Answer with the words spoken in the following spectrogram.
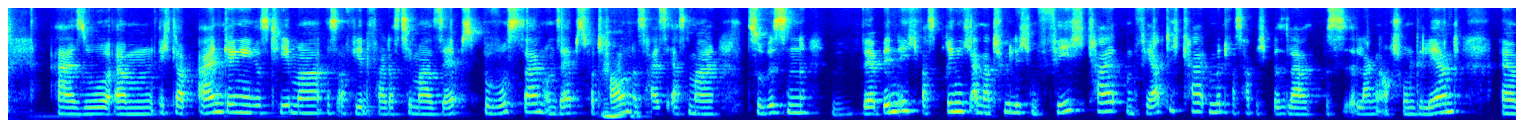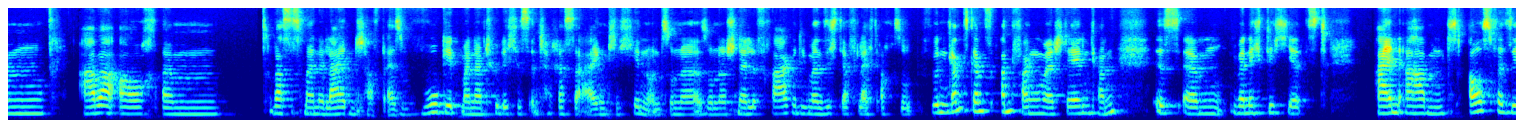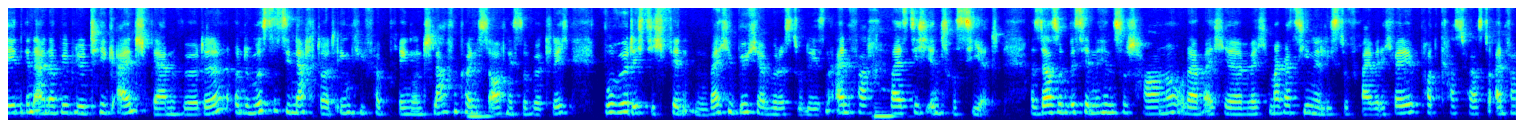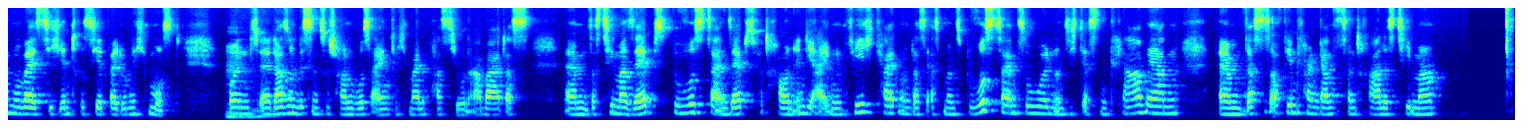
Also ähm, ich glaube, ein gängiges Thema ist auf jeden Fall das Thema Selbstbewusstsein und Selbstvertrauen. Mhm. Das heißt erstmal zu wissen, wer bin ich, was bringe ich an natürlichen Fähigkeiten und Fertigkeiten mit, was habe ich bislang, bislang, auch schon gelernt, ähm, aber auch ähm, was ist meine Leidenschaft? Also wo geht mein natürliches Interesse eigentlich hin? Und so eine, so eine schnelle Frage, die man sich da vielleicht auch so für einen ganz, ganz Anfang mal stellen kann, ist, ähm, wenn ich dich jetzt einen Abend aus Versehen in einer Bibliothek einsperren würde und du müsstest die Nacht dort irgendwie verbringen und schlafen könntest du auch nicht so wirklich, wo würde ich dich finden? Welche Bücher würdest du lesen? Einfach, mhm. weil es dich interessiert. Also da so ein bisschen hinzuschauen ne? oder welche, welche Magazine liest du freiwillig? Welche Podcasts hörst du einfach nur, weil es dich interessiert, weil du nicht musst? Und mhm. äh, da so ein bisschen zu schauen, wo ist eigentlich meine Passion. Aber das, ähm, das Thema Selbstbewusstsein, Selbstvertrauen in die eigenen Fähigkeiten und das erstmal ins Bewusstsein zu holen und sich dessen klar werden, ähm, das ist auf jeden Fall ein ganz zentrales Thema.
